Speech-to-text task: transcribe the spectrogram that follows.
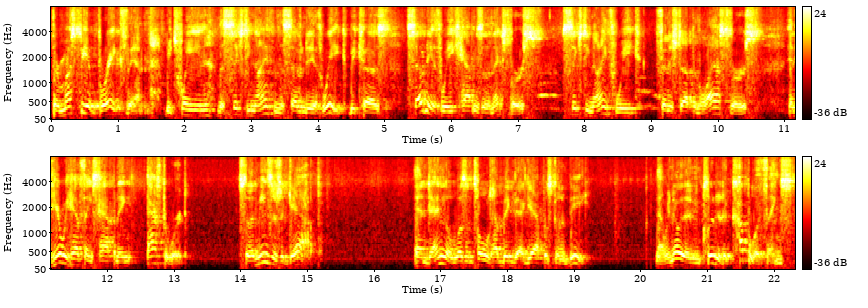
there must be a break then between the 69th and the 70th week because 70th week happens in the next verse, 69th week finished up in the last verse, and here we have things happening afterward. So that means there's a gap. And Daniel wasn't told how big that gap was going to be. Now we know that it included a couple of things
